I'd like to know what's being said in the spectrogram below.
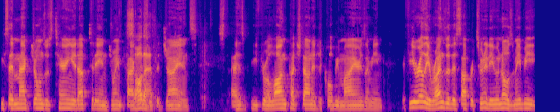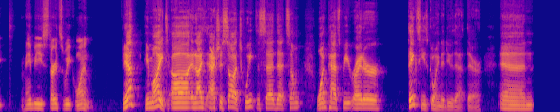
He said Mac Jones was tearing it up today in joint practice with the Giants. As he threw a long touchdown at Jakobi Meyers. I mean, if he really runs with this opportunity, who knows? Maybe maybe he starts week one. Yeah, he might. Uh, and I actually saw a tweet that said that some one Pat's beat writer thinks he's going to do that there. And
